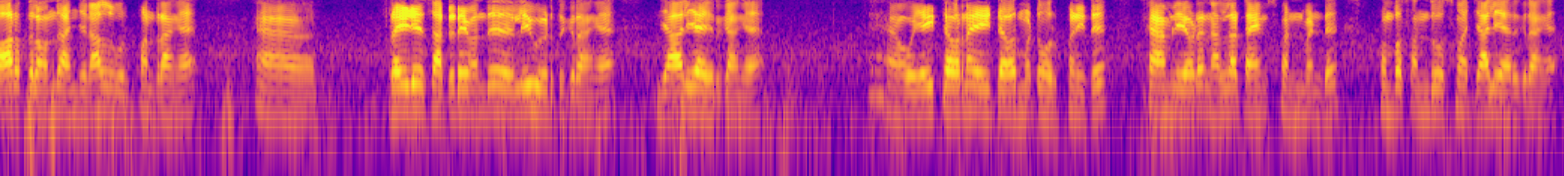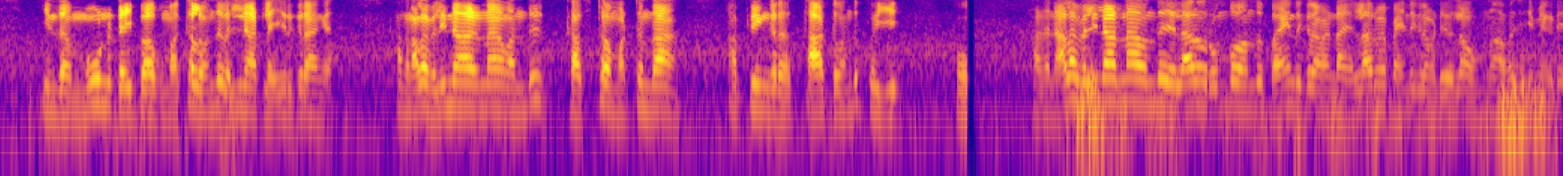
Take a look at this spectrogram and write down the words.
வாரத்தில் வந்து அஞ்சு நாள் ஒர்க் பண்ணுறாங்க ஃப்ரைடே சாட்டர்டே வந்து லீவ் எடுத்துக்கிறாங்க. ஜாலியாக இருக்காங்க. எயிட் ஹவர்னால் எயிட் ஹவர் மட்டும் ஒர்க் பண்ணிவிட்டு ஃபேமிலியோட நல்லா டைம் ஸ்பெண்ட் பண்ணிட்டு ரொம்ப சந்தோஷமாக ஜாலியாக இருக்கிறாங்க. இந்த மூணு டைப் ஆஃப் மக்கள் வந்து வெளிநாட்டில் இருக்கிறாங்க. அதனால் வெளிநாடுனா வந்து கஷ்டம் மட்டும்தான் அப்படிங்கிற தாட் வந்து பொய். அதனால் வெளிநாடுனா வந்து எல்லாரும் ரொம்ப வந்து பயந்துக்கிற வேண்டாம். எல்லாருமே பயந்துக்கிற வேண்டியதெல்லாம் ஒன்றும் அவசியமே கிடையாது.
